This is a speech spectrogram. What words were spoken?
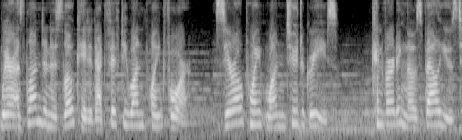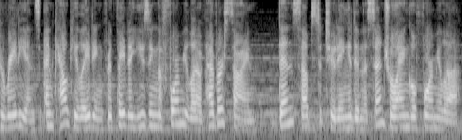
whereas London is located at 51.4. 0.12 degrees. Converting those values to radians and calculating for theta using the formula of Haversine, then substituting it in the central angle formula,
